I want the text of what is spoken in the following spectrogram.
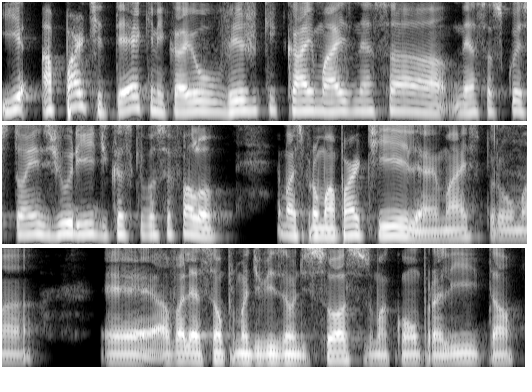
E a parte técnica eu vejo que cai mais nessa, nessas questões jurídicas que você falou. É mais para uma partilha, é mais para uma é, avaliação para uma divisão de sócios, uma compra ali e tal.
